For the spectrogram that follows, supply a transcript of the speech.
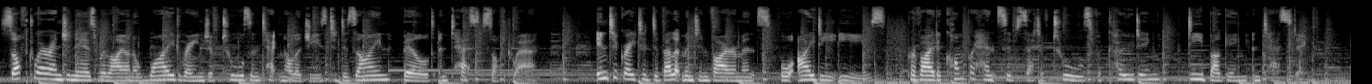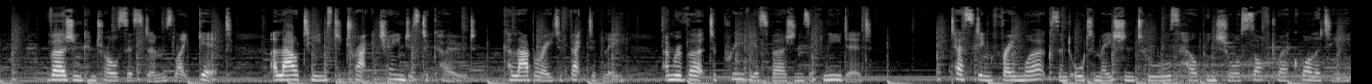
Software engineers rely on a wide range of tools and technologies to design, build, and test software. Integrated Development Environments, or IDEs, provide a comprehensive set of tools for coding, debugging, and testing. Version control systems like Git allow teams to track changes to code, collaborate effectively, and revert to previous versions if needed. Testing frameworks and automation tools help ensure software quality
